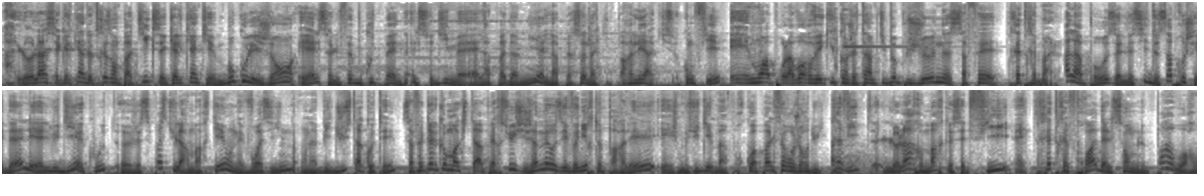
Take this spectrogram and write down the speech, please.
Ah, Lola, c'est quelqu'un de très empathique, c'est quelqu'un qui aime beaucoup les gens et elle, ça lui fait beaucoup de peine. Elle se dit, mais elle a pas d'amis, elle n'a personne à qui parler, à qui se confier. Et moi, pour l'avoir vécu quand j'étais un petit peu plus jeune, ça fait très très mal. À la pause, elle décide de s'approcher d'elle et elle lui dit, écoute, euh, je sais pas si tu l'as remarqué, on est voisines, on habite juste à côté. Ça fait quelques mois que je t'ai aperçu, j'ai jamais osé venir te parler et je me suis dit, bah pourquoi pas le faire aujourd'hui? Très vite, Lola remarque que cette fille est très très froide, elle semble pas avoir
